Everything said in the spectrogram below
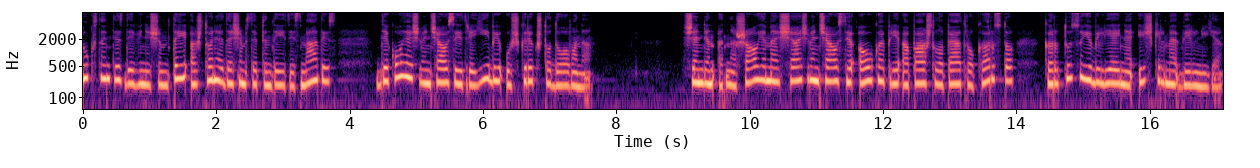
1987 metais dėkoja švenčiausiai trejybei už krikšto dovaną. Šiandien atnašaujame šią švenčiausią auką prie apaštalo Petro karsto kartu su jubiliejinė iškilme Vilniuje.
